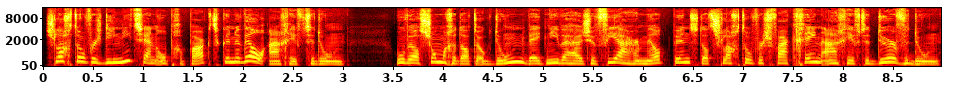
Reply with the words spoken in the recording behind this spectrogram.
Slachtoffers die niet zijn opgepakt kunnen wel aangifte doen. Hoewel sommigen dat ook doen, weet Nieuwenhuizen via haar meldpunt dat slachtoffers vaak geen aangifte durven doen.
